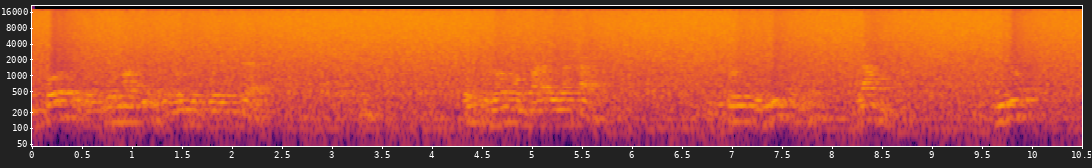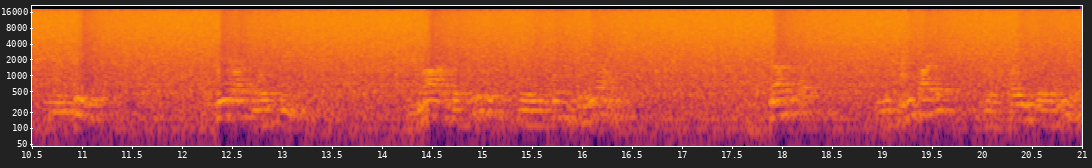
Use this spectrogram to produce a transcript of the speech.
mejor que cualquier máquina que hombre puede ser. Entonces lo han comparado una casa. Entonces el es lámpara, el piso. La tierra como el piso. El mar, el río, el depósito de agua. Plantas, los animales, los países de la vida.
